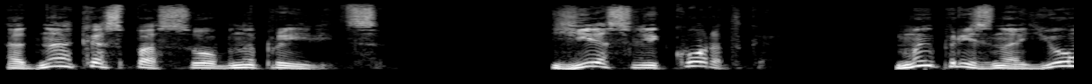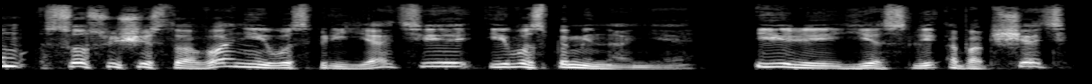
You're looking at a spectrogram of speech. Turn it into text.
однако способно проявиться. Если коротко, мы признаем сосуществование восприятия и воспоминания, или, если обобщать,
